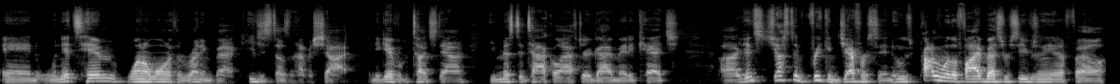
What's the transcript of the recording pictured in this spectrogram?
And when it's him one on one with a running back, he just doesn't have a shot. And he gave up a touchdown. He missed a tackle after a guy made a catch uh, against Justin freaking Jefferson, who's probably one of the five best receivers in the NFL.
